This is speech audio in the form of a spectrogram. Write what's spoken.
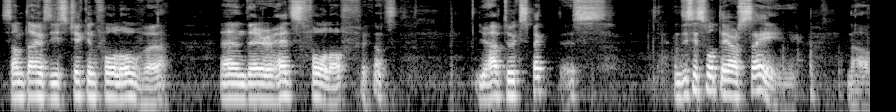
sometimes these chicken fall over and their heads fall off. You have to expect this. And this is what they are saying now.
